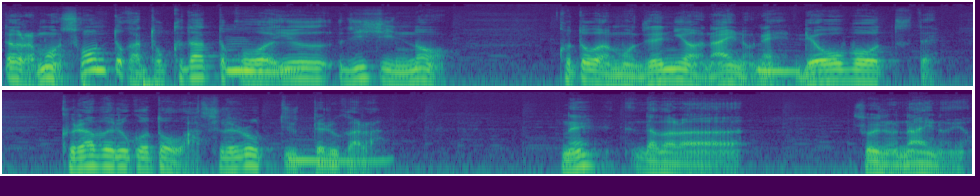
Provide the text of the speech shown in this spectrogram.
だからもう損とか得だとこういう自身のことはもう善にはないのね、両方っつって。比べることを忘れろって言ってるから、ね。だからそういうのないのよ。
